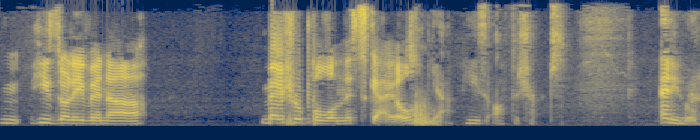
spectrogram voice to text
m- He's not even uh measurable on this scale. yeah, he's off the charts. Anywho,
